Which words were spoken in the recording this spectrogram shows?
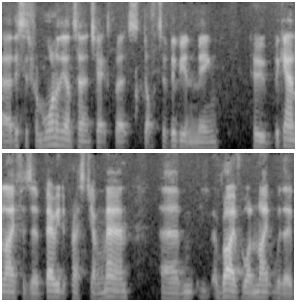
uh, this is from one of the uncertainty experts, Dr. Vivienne Ming, who began life as a very depressed young man. Um, arrived one night with a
